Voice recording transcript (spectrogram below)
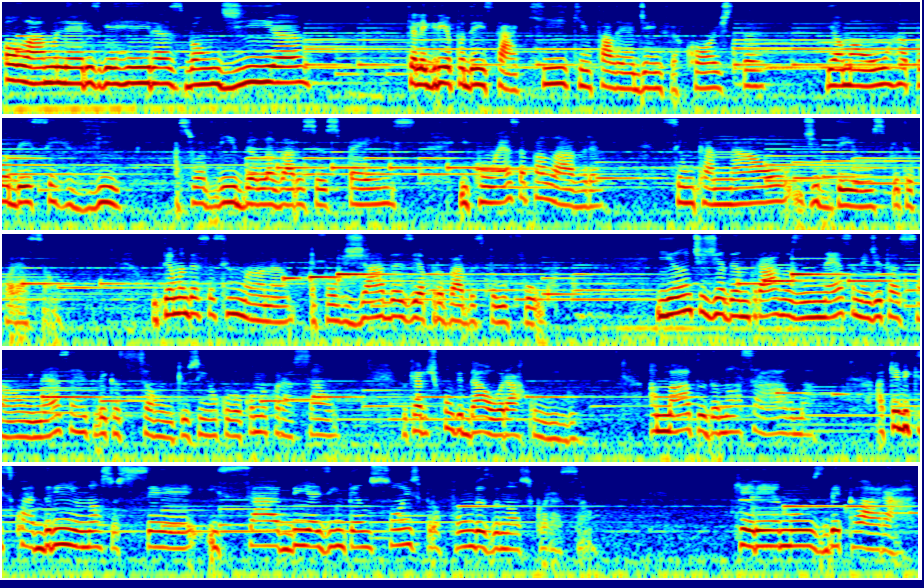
Olá, mulheres guerreiras, bom dia. Que alegria poder estar aqui. Quem fala é a Jennifer Costa e é uma honra poder servir a sua vida, lavar os seus pés e com essa palavra ser um canal de Deus para o teu coração. O tema dessa semana é Forjadas e Aprovadas pelo Fogo. E antes de adentrarmos nessa meditação e nessa reflexão que o Senhor colocou no meu coração, eu quero te convidar a orar comigo. Amado da nossa alma, aquele que esquadrinha o nosso ser e sabe as intenções profundas do nosso coração. Queremos declarar,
